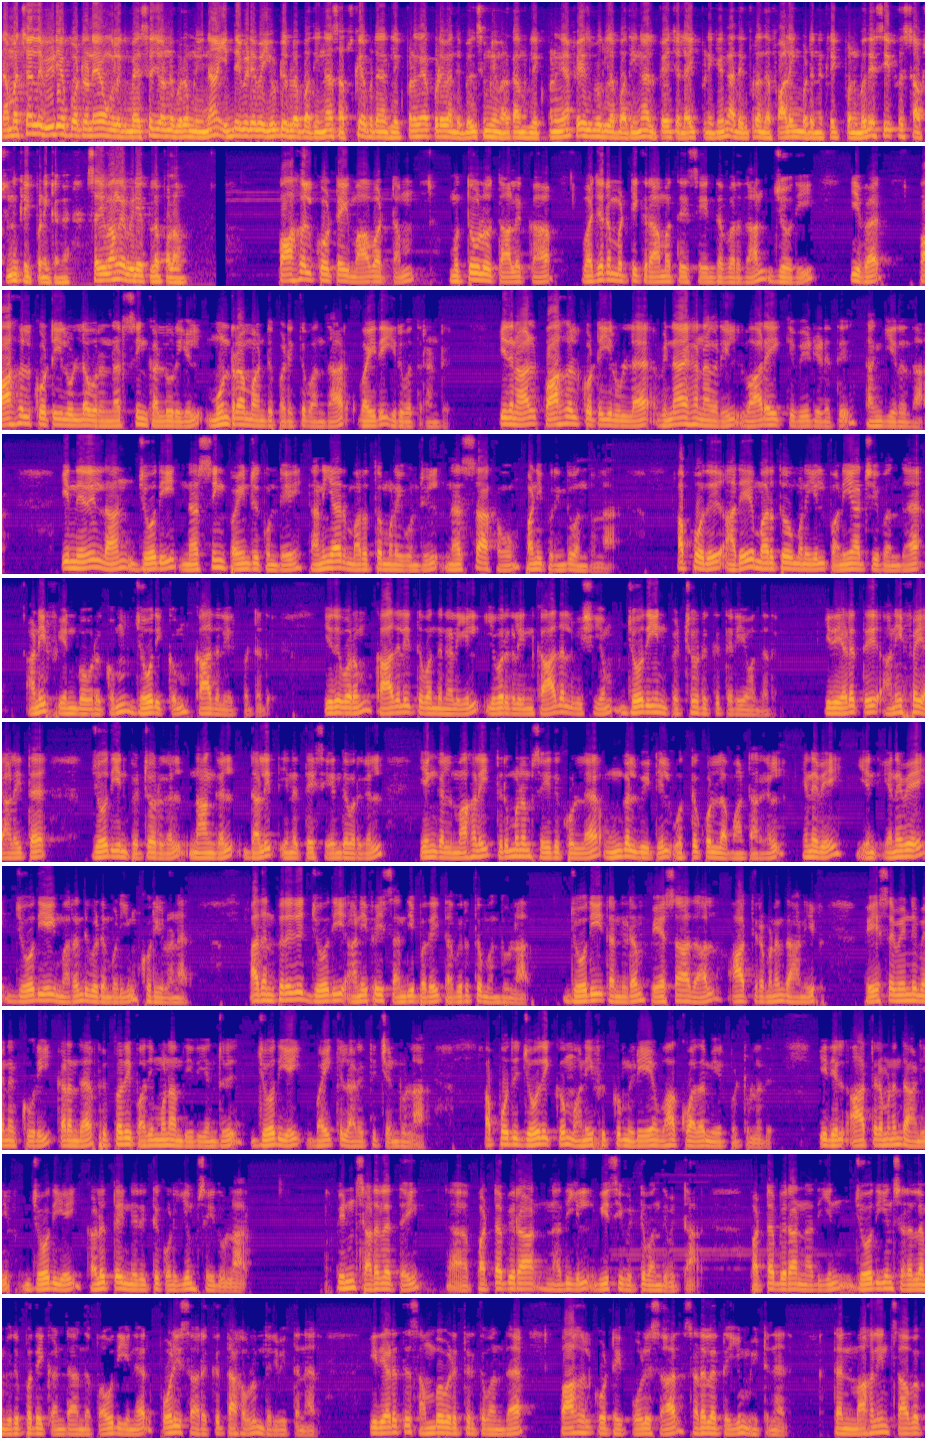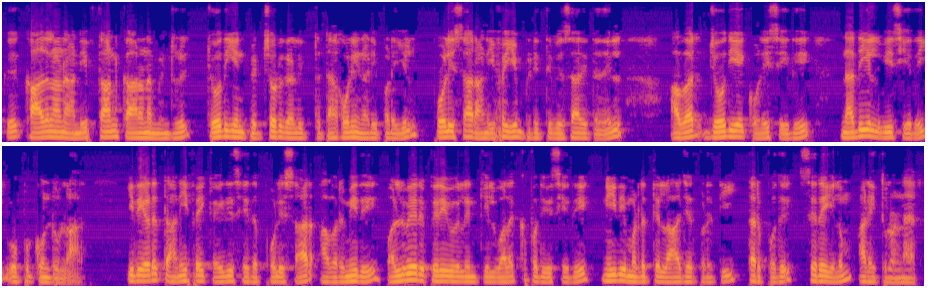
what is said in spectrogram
நம்ம channel video போட்டோன்னே உங்களுக்கு மெசேஜ் ஒன்று விரும்புனீங்கன்னா இந்த வீடியோ யூடியூப்ல பார்த்தீங்கன்னா சப்ஸ்கிரைப் பட்டன் கிளிக் பண்ணுங்க. கூட அந்த பெல் சிம்லையும் மறக்காம கிளிக் பண்ணுங்க. ஃபேஸ்புக்ல பார்த்தீங்கன்னா அது பேஜை லைக் பண்ணிக்கோங்க. அதுக்கப்புறம் அந்த ஃபாலோயிங் பட்டனை கிளிக் பண்ணும்போது சி ஃபர்ஸ்ட் ஆப்ஷனும் கிளிக் பண்ணிக்கோங்க. சரி வாங்க வீடியோக்குள்ள போலாம். பாகல்கோட்டை மாவட்டம் முத்தோலு தாலுகா வஜரமட்டி கிராமத்தை சேர்ந்தவர் தான் ஜோதி. இவர் பாகல்கோட்டையில் உள்ள ஒரு நர்சிங் கல்லூரியில் மூன்றாம் ஆண்டு படித்து வந்தார். வயது இருபத்தி ரெண்டு இதனால் பாகல்கோட்டையில் உள்ள விநாயக நகரில் வாடகைக்கு வீடு எடுத்து தங்கியிருந்தார். இந்நிலையில்தான் ஜோதி நர்சிங் பயின்று கொண்டே தனியார் மருத்துவமனை ஒன்றில் நர்ஸாகவும் பணிபுரிந்து வந்துள்ளார். அப்போது அதே மருத்துவமனையில் பணியாற்றி வந்த அனிஃப் என்பவருக்கும் ஜோதிக்கும் காதல் ஏற்பட்டது. இருவரும் காதலித்து வந்த நிலையில் இவர்களின் காதல் விஷயம் ஜோதியின் பெற்றோருக்கு தெரிய வந்தது. இதையடுத்து அனிஃபை அழைத்த ஜோதியின் பெற்றோர்கள் நாங்கள் தலித் இனத்தை சேர்ந்தவர்கள். எங்கள் மகளை திருமணம் செய்து கொள்ள உங்கள் வீட்டில் ஒத்துக்கொள்ள மாட்டார்கள். எனவே என்- எனவே ஜோதியை மறந்துவிடும்படியும் கூறியுள்ளனர். அதன் பிறகு ஜோதி அனிஃபை சந்திப்பதை தவிர்த்து வந்துள்ளார். ஜோதி தன்னிடம் பேசாதால் ஆத்திரமடைந்த அனீஃப் பேச வேண்டும் என கூறி கடந்த பிப்ரவரி பதிமூணாம் தேதியன்று ஜோதியை பைக்கில் அழைத்துச் சென்றுள்ளார். அப்போது ஜோதிக்கும் அனீஃபுக்கும் இடையே வாக்குவாதம் ஏற்பட்டுள்ளது. இதில் ஆத்திரமடைந்த அனீஃப் ஜோதியை கழுத்தை நெறித்து கொலையும் செய்துள்ளார். பின் சடலத்தை பட்டபிரா நதியில் வீசிவிட்டு வந்துவிட்டார். பட்டபிரா நதியின் ஜோதியின் சடலம் இருப்பதைக் கண்ட அந்த பகுதியினர் போலீசாருக்கு தகவலும் தெரிவித்தனர். இதையடுத்து சம்பவ இடத்திற்கு வந்த பாகல்கோட்டை போலீசார் சடலத்தையும் மீட்டனர். தன் மகளின் சாவுக்கு காதலான அனீஃப் தான் காரணம் என்று ஜோதியின் பெற்றோர்கள் அளித்த தகவலின் அடிப்படையில் போலீசார் அனீஃபையும் பிடித்து விசாரித்ததில் அவர் ஜோதியை கொலை செய்து நதியில் வீசியதை ஒப்புக்கொண்டுள்ளார். இதையடுத்து அனீஃபை கைது செய்த போலீசார் அவர் மீது பல்வேறு பிரிவுகளின் கீழ் வழக்கு பதிவு செய்து நீதிமன்றத்தில் ஆஜர்படுத்தி தற்போது சிறையிலும் அடைத்துள்ளனர்.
